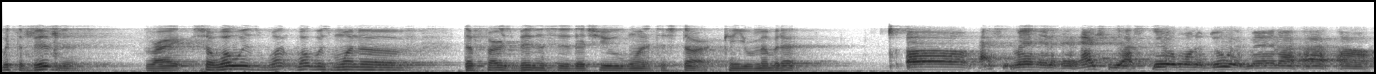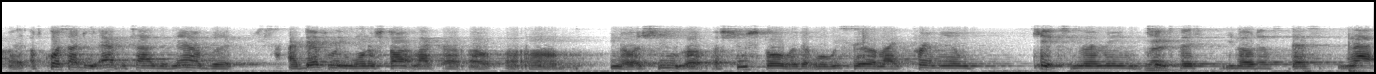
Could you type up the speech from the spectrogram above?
with the business, right? So what was what what was one of the first businesses that you wanted to start? Can you remember that? Um, actually, man, and, and actually, I still want to do it, man. I, I uh, of course, I do advertising now, but I definitely want to start like a, a, a um, you know, a shoe, a, a shoe store that where we sell like premium kicks. You know what I mean? Right. Kicks that's you know that's that's not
